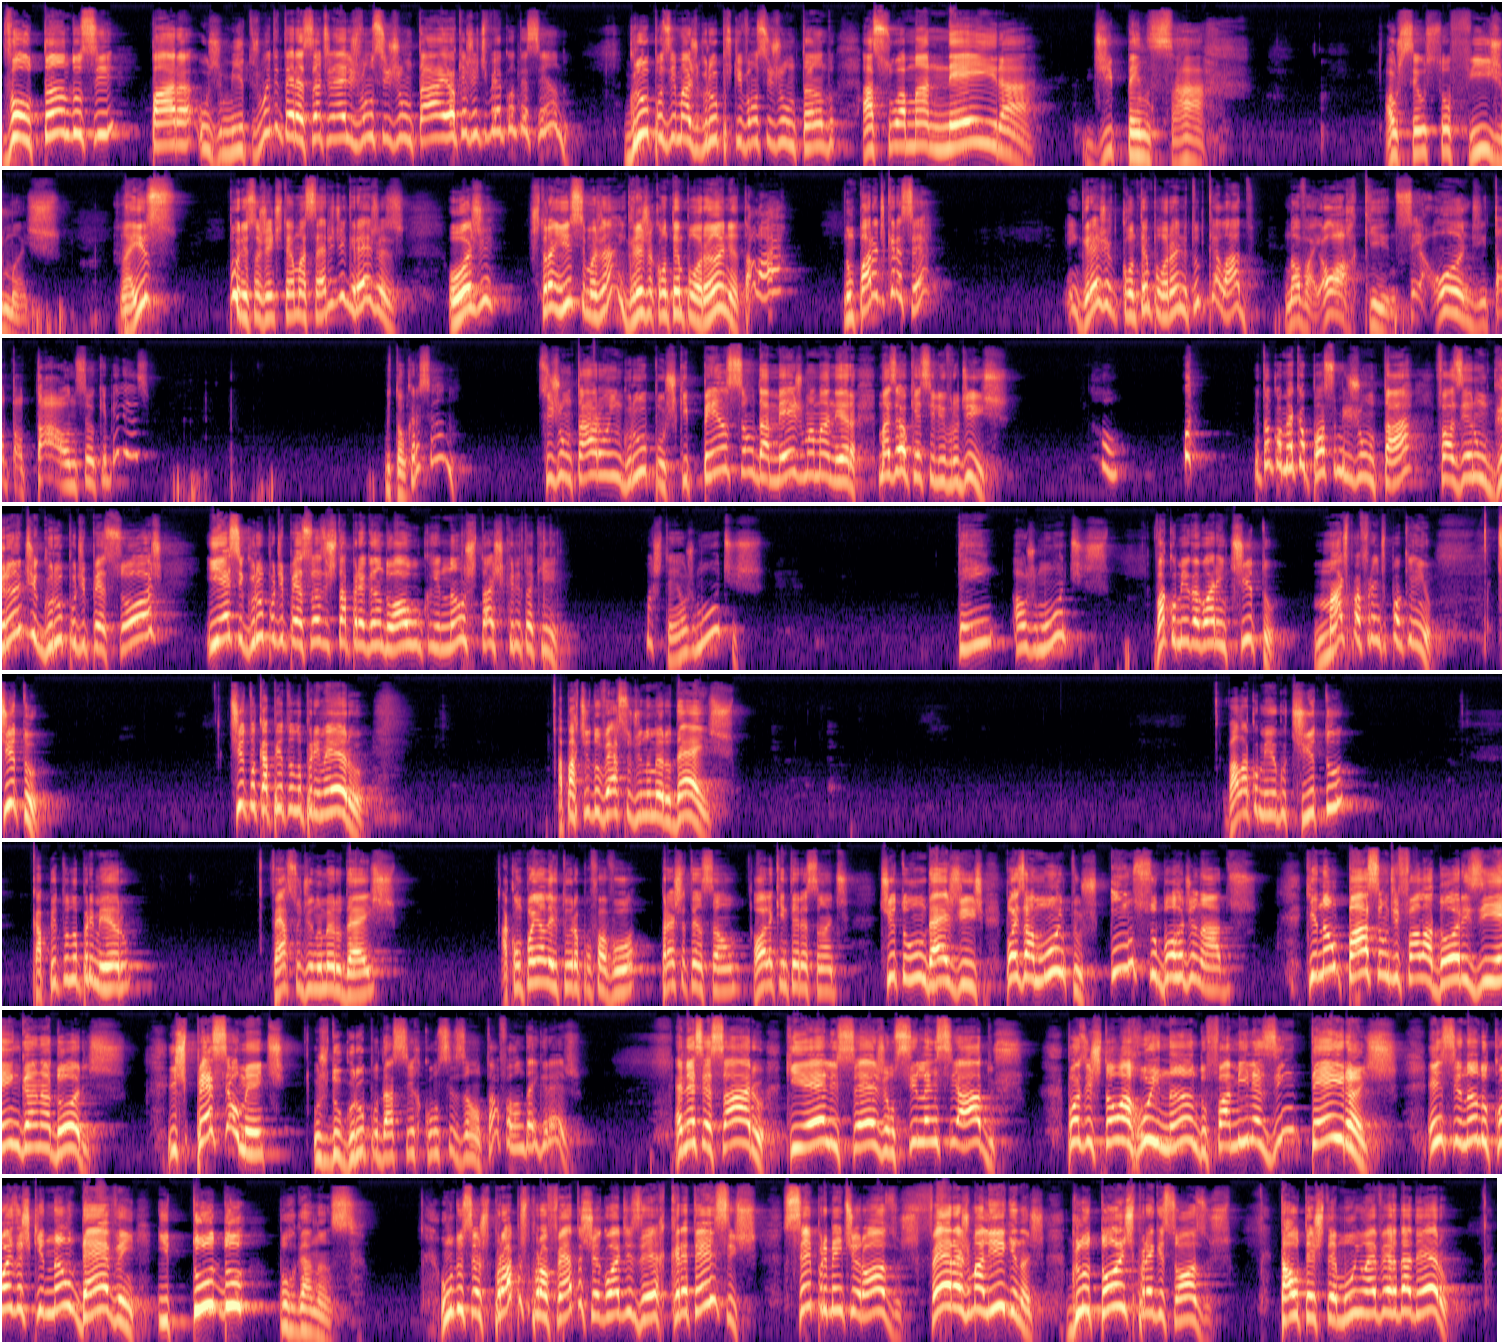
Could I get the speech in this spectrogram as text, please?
voltando-se para os mitos. Muito interessante, né? Eles vão se juntar, é o que a gente vê acontecendo. Grupos e mais grupos que vão se juntando à sua maneira de pensar, aos seus sofismas. Não é isso? Por isso a gente tem uma série de igrejas hoje estranhíssimas, né? Igreja contemporânea, tá lá. Não para de crescer. Igreja contemporânea, tudo que é lado. Nova York, não sei aonde, tal, tal, tal, não sei o que, beleza. E estão crescendo. Se juntaram em grupos que pensam da mesma maneira. Mas é o que esse livro diz? Não. Ué, então, como é que eu posso me juntar, fazer um grande grupo de pessoas e esse grupo de pessoas está pregando algo que não está escrito aqui? Mas tem aos montes. Tem aos montes. Vá comigo agora em Tito, mais para frente um pouquinho. Tito, Tito capítulo 1, a partir do verso de número 10. Vá lá comigo, Tito, capítulo 1, verso de número 10. Acompanhe a leitura, por favor. Preste atenção. Olha que interessante. Tito 1,10 diz: Pois há muitos insubordinados que não passam de faladores e enganadores, especialmente os do grupo da circuncisão. Estava falando da igreja. É necessário que eles sejam silenciados, pois estão arruinando famílias inteiras, ensinando coisas que não devem e tudo por ganância. Um dos seus próprios profetas chegou a dizer: cretenses, sempre mentirosos, feras malignas, glutões preguiçosos. Tal testemunho é verdadeiro.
